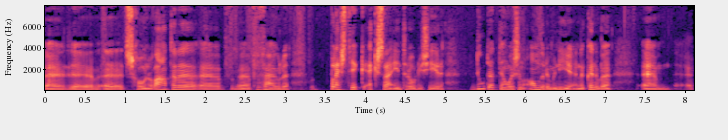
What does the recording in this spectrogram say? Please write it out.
eh, de, het schone water vervuilen. Plastic extra introduceren. Doe dat nou eens een andere manier. En dan kunnen we... ehm, eh,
